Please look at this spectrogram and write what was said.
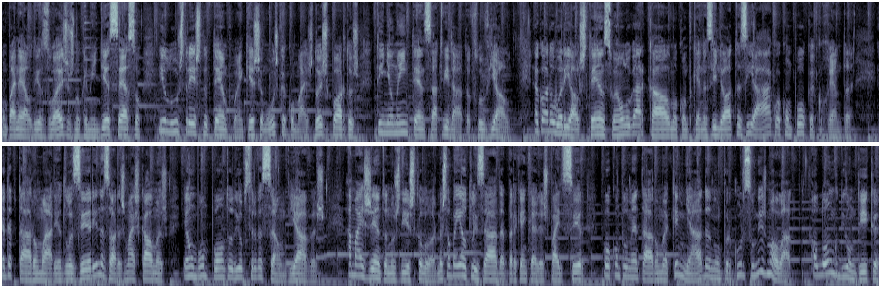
Um painel de azulejos no caminho de acesso ilustra este tempo em que a chamusca, com mais dois portos, tinha uma intensa atividade fluvial. Agora o areal extenso é um lugar calmo, com pequenas ilhotas e a água com pouca corrente. Adaptar uma área de lazer e nas horas mais calmas é um bom ponto de observação de aves. Há mais gente nos dias de calor, mas também é utilizada para quem queira espairecer ou complementar uma caminhada num percurso mesmo ao lado, ao longo de um dique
